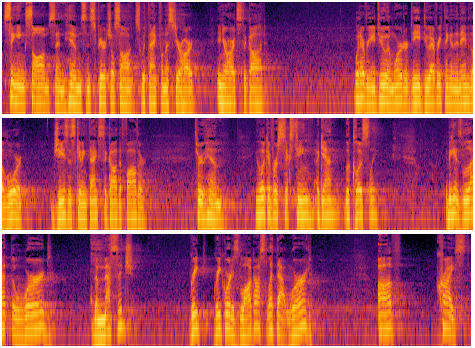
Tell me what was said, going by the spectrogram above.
singing psalms and hymns and spiritual songs with thankfulness to your heart, in your hearts to God. Whatever you do in word or deed, do everything in the name of the Lord. Jesus giving thanks to God the Father through him. You look at verse 16 again, look closely. It begins, let the word, the message, Greek, Greek word is logos, let that word of Christ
